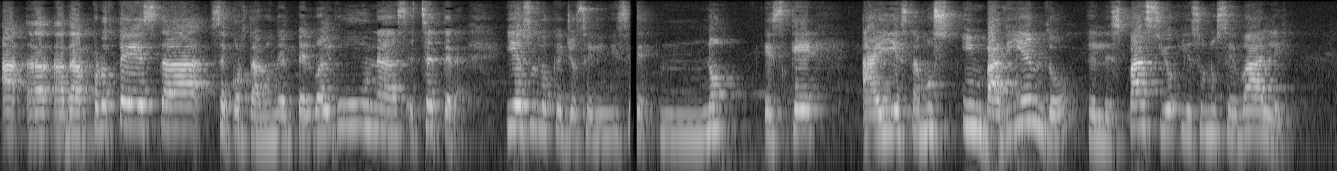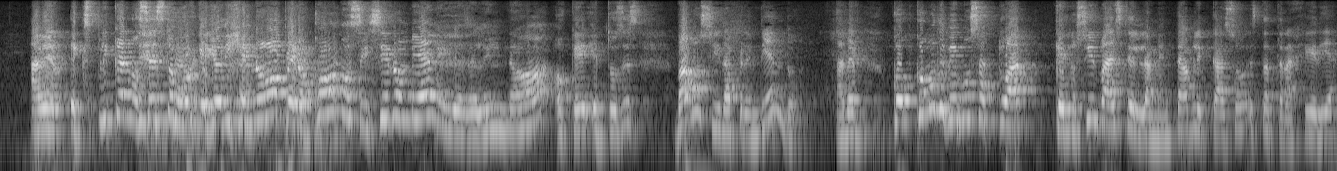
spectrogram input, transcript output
a, dar protesta, se cortaron el pelo algunas, etc. Y eso es lo que Jocelyn dice, no, es que ahí estamos invadiendo el espacio y eso no se vale a ver, explícanos esto porque yo dije, no, pero ¿cómo? ¿Se hicieron bien? Y desde no, ok, entonces vamos a ir aprendiendo. A ver, ¿cómo, debemos actuar que nos sirva este lamentable caso, esta tragedia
